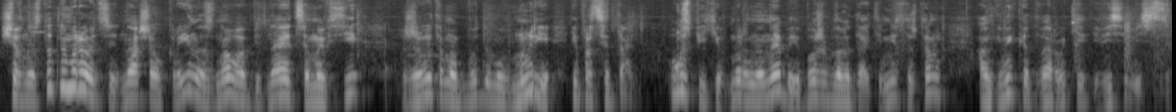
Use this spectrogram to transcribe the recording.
що в наступному році наша Україна знову об'єднається. Ми всі живитимо, будемо в мирі і процвітанні. Успіхів, мирне небо і Божої благодаті. Місто Житомир, Ангеліка, 2 роки і 8 місяців.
